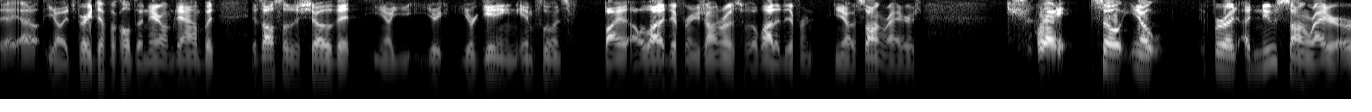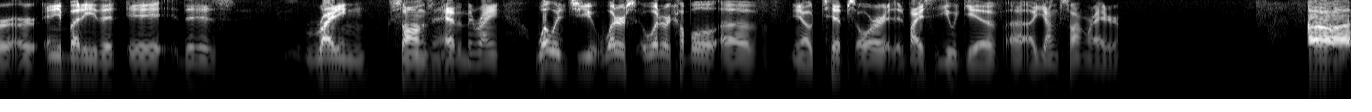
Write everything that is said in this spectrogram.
uh, you know it's very difficult to narrow them down, but it's also to show that you know you, you're you're getting influenced by a lot of different genres with a lot of different you know songwriters. Right. So you know, for a, a new songwriter or, or anybody that that is writing songs and haven't been writing, what would you what are what are a couple of you know tips or advice that you would give a, a young songwriter? Uh,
